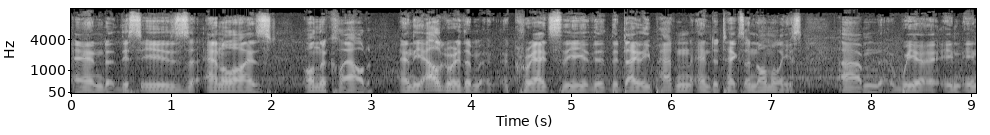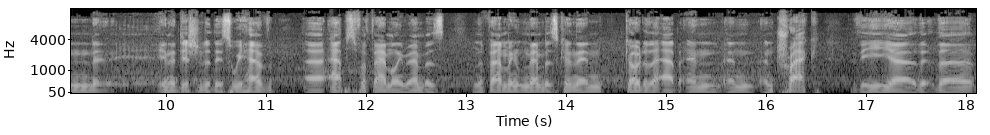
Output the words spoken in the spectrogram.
and this is analyzed on the cloud. And the algorithm creates the, the, the daily pattern and detects anomalies. Um, we are in, in in addition to this, we have uh, apps for family members, and the family members can then go to the app and, and, and track the, uh, the, the,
